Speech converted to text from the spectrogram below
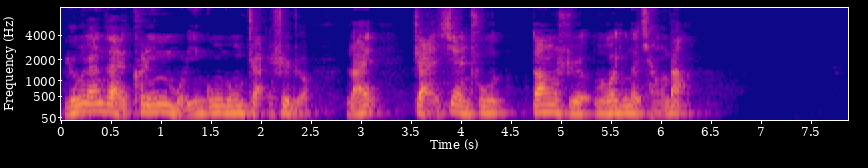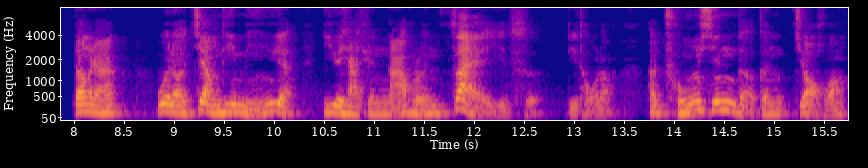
仍然在克林姆林宫中展示着，来展现出当时俄军的强大。当然，为了降低民怨，一月下旬，拿破仑再一次低头了，他重新的跟教皇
